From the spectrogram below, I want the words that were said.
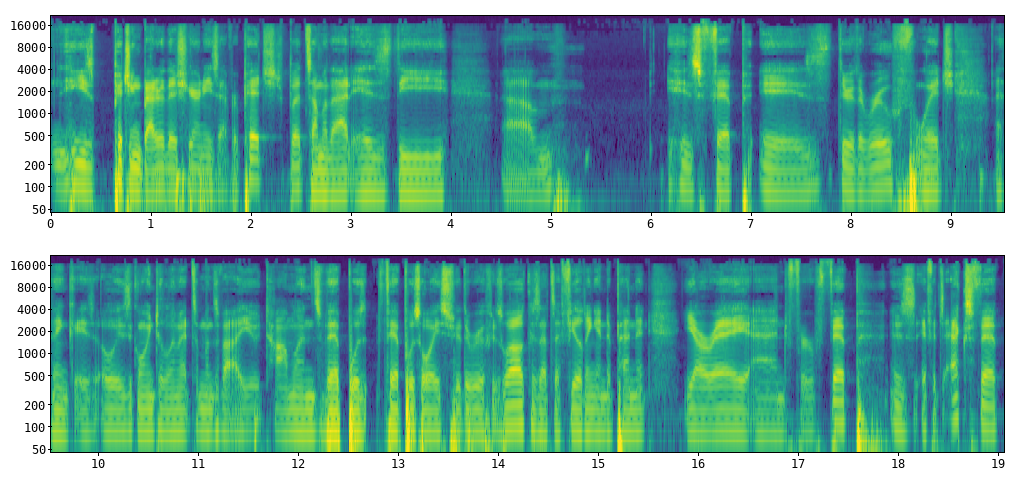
he's pitching better this year than he's ever pitched, but some of that is the um, his FIP is through the roof, which I think is always going to limit someone's value. Tomlin's FIP was FIP was always through the roof as well because that's a fielding independent ERA, and for FIP is if it's xFIP,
